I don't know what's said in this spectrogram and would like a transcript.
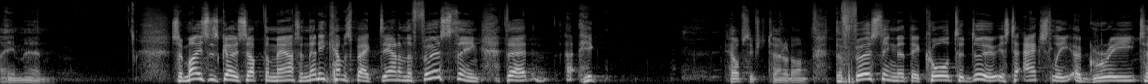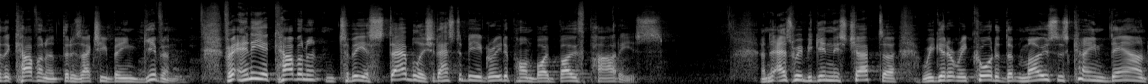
amen. So Moses goes up the mountain, then he comes back down, and the first thing that he helps if you turn it on. The first thing that they're called to do is to actually agree to the covenant that has actually been given. For any covenant to be established, it has to be agreed upon by both parties. And as we begin this chapter, we get it recorded that Moses came down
